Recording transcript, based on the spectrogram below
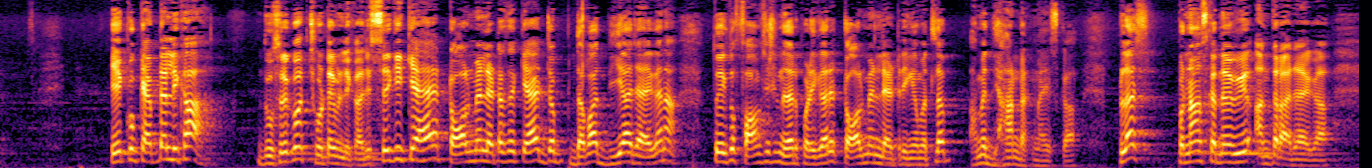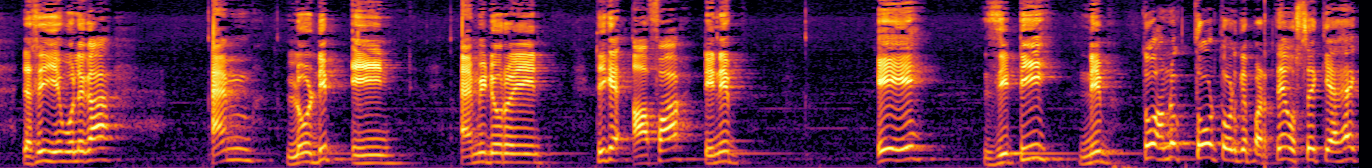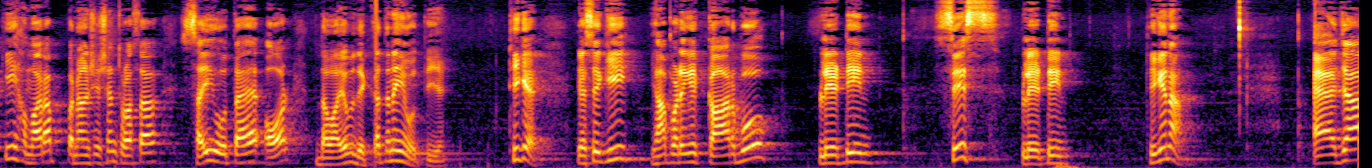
एक को कैपिटल लिखा, दूसरे को छोटे में लिखा, जिससे कि क्या है? टॉल मैन लेटर से क्या है? जब दवा दिया जाएगा ना तो एक तो फॉर्म से नज़र पड़ेगा। अरे टॉल मैन लेटरिंग है मतलब हमें ध्यान रखना है इसका। प्लस प्रोनाउंस करने में भी अंतर आ जाएगा। जैसे ये बोलेगा एम लोडिप इन एमिडोरिन ठीक है आफा टिनिब ए जीटी निब तो हम लोग तोड़ तोड़ के पढ़ते हैं, उससे क्या है कि हमारा प्रोनाउंसिएशन थोड़ा सा सही होता है और दवाइयों में दिक्कत नहीं होती है, ठीक है? जैसे कि यहाँ पढ़ेंगे कार्बो प्लेटिन सिस प्लेटिन ठीक है ना? एजा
